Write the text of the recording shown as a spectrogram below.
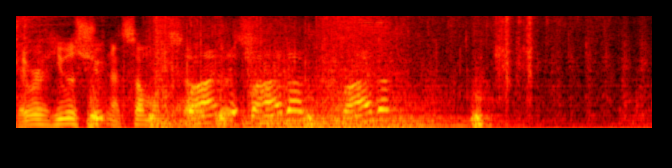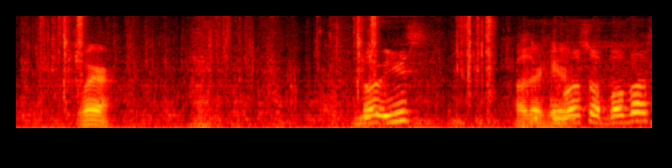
They were. He was shooting at someone. So behind, it, behind us, behind us, where? northeast. Oh, they're He here. was above us.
